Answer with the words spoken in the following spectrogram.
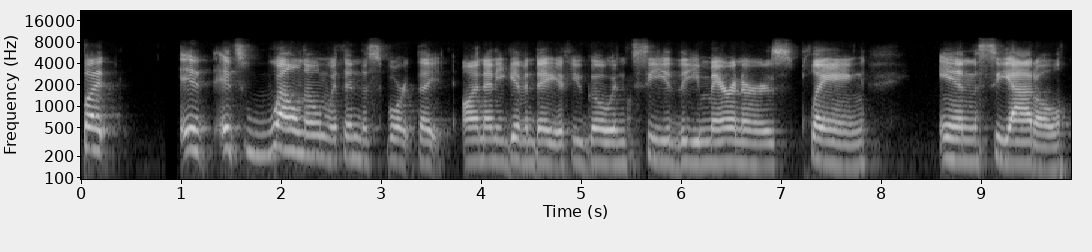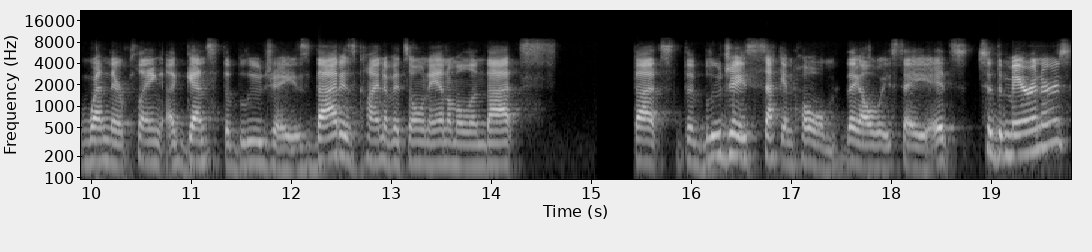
but it it's well known within the sport that on any given day, if you go and see the Mariners playing in Seattle when they're playing against the Blue Jays, that is kind of its own animal, and that's that's the Blue Jays' second home. They always say it's to the Mariners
